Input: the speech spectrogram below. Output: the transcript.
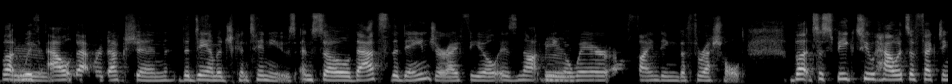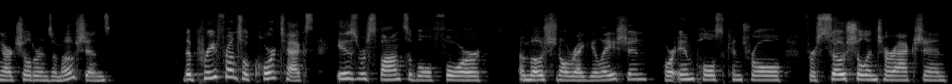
but mm. without that reduction the damage continues and so that's the danger i feel is not being mm. aware of finding the threshold but to speak to how it's affecting our children's emotions the prefrontal cortex is responsible for emotional regulation, for impulse control, for social interaction,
